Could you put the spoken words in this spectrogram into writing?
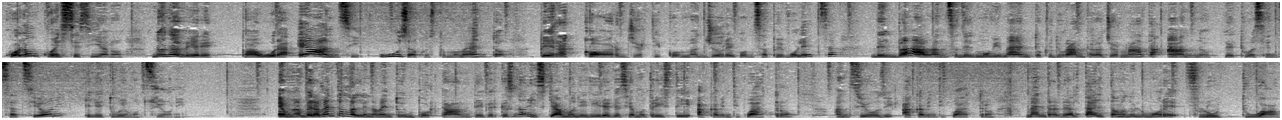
qualunque esse siano, non avere paura e anzi usa questo momento per accorgerti con maggiore consapevolezza del balance, del movimento che durante la giornata hanno le tue sensazioni e le tue emozioni. È una, veramente un allenamento importante perché sennò rischiamo di dire che siamo tristi H24, ansiosi H24, mentre in realtà il tono dell'umore fluttua.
